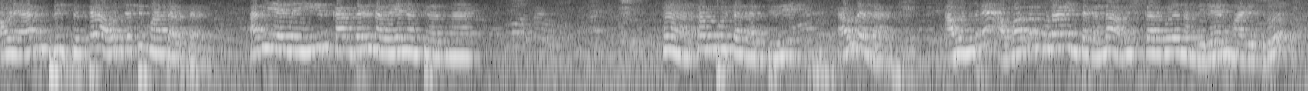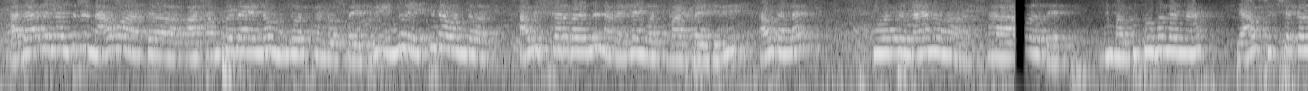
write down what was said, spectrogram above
ಅವಳು ಯಾರನ್ನ ಪ್ರೀತಿಸಿರ್ತಾಳೆ ಅವ್ರ ಜೊತೆ ಮಾತಾಡ್ತಾಳೆ. ಅದು ಏನು, ಈಗಿನ ಕಾಲದಲ್ಲಿ ನಾವು ಏನಂತೀವಿ ಅದನ್ನ? ಕಂಪ್ಯೂಟರ್ ಅಂತೀವಿ. ಹೌದಲ್ಲ? ಅವಂದ್ರೆ ಅವಾಗ ಕೂಡ ಇಂಥವೆಲ್ಲ ಆವಿಷ್ಕಾರಗಳು ನಮ್ಮ ಹಿರಿಯರು ಮಾಡಿದ್ರು. ಅದಾದ ನಂತರ ನಾವು ಅದು, ಆ ಸಂಪ್ರದಾಯನ ಮುಂದುವರ್ಸ್ಕೊಂಡು ಹೋಗ್ತಾ ಇದ್ವಿ ಇನ್ನೂ ಹೆಚ್ಚಿನ ಒಂದು ಆವಿಷ್ಕಾರಗಳನ್ನು ನಾವೆಲ್ಲ ಇವತ್ತು ಮಾಡ್ತಾ ಇದ್ದೀವಿ. ಹೌದಲ್ಲ? ಇವತ್ತು ನಾನು ನಿಮ್ಮ ಕುತೂಹಲನ್ನ ಯಾವ ಶಿಕ್ಷಕರ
